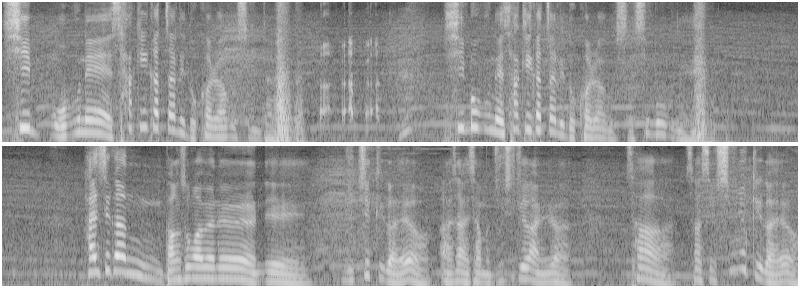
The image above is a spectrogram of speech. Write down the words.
15분에 4기가짜리 녹화를 하고 있습니다. 15분에 4기가짜리 녹화를 하고 있어요. 15분에. 1시간 방송하면은 예, 60기가예요. 아, 자, 잠깐만. 60기가 아니라 4, 4, 16기가예요.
